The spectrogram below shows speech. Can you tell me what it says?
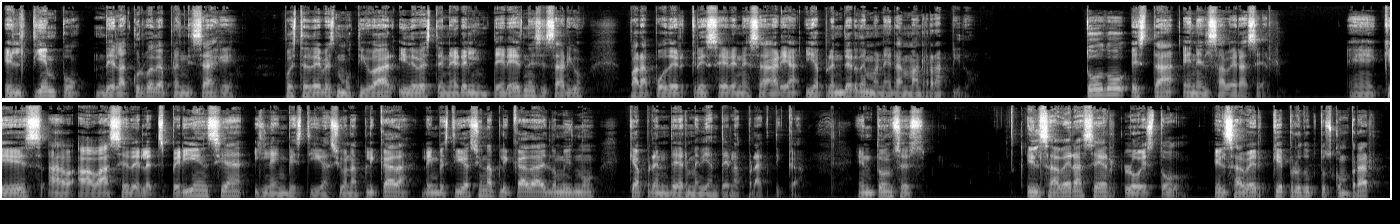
el tiempo de la curva de aprendizaje, pues te debes motivar y debes tener el interés necesario para poder crecer en esa área y aprender de manera más rápido. Todo está en el saber hacer, eh, que es a, a base de la experiencia y la investigación aplicada. La investigación aplicada es lo mismo que aprender mediante la práctica. Entonces, el saber hacer lo es todo. El saber qué productos comprar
